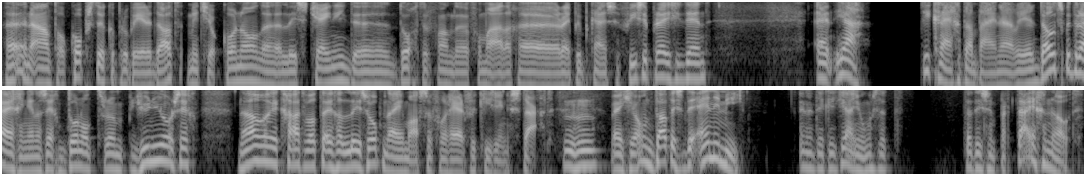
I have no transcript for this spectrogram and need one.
een aantal kopstukken proberen dat. Mitch McConnell, Liz Cheney, de dochter van de voormalige Republikeinse vicepresident. En ja, die krijgen dan bijna weer doodsbedreiging. En dan zegt Donald Trump Jr. zegt, nou, ik ga het wel tegen Liz opnemen als ze voor herverkiezingen staat. Mhm. Weet je wel, dat is de enemy. En dan denk ik, ja jongens, dat, dat is een partijgenoot.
